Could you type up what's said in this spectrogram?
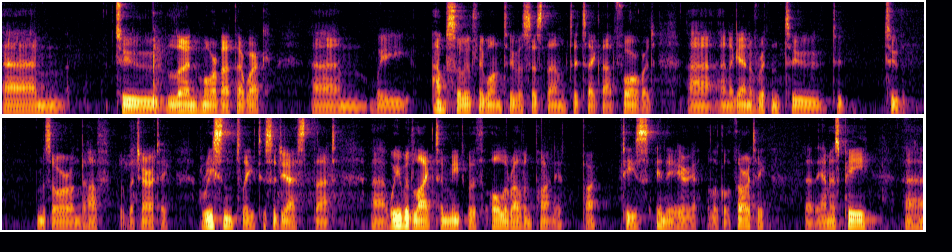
um, to learn more about their work. Um, we absolutely want to assist them to take that forward. Uh, and again, I've written to, to, to Ms. Orr on behalf of the charity recently to suggest that Uh, we would like to meet with all the relevant partner, parties in the area, the local authority, uh, the MSP, uh,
